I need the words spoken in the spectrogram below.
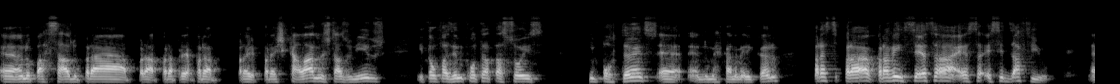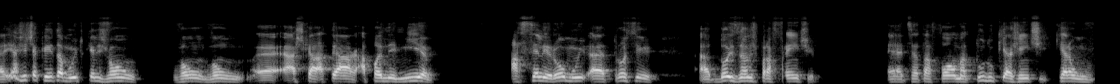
ano passado para escalar nos Estados Unidos e estão fazendo contratações importantes é, é no mercado americano para vencer essa, essa, esse desafio. É, e a gente acredita muito que eles vão, vão, vão é, acho que até a, a pandemia acelerou muito, é, trouxe dois anos para frente, de certa forma, tudo que a gente, que era um,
